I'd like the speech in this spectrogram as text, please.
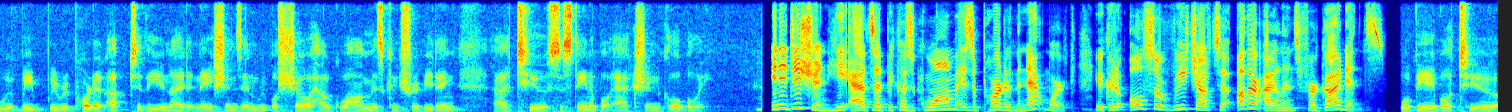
we, we, we, report it up to the United Nations and we will show how Guam is contributing uh, to sustainable action globally. In addition, he adds that because Guam is a part of the network, it could also reach out to other islands for guidance. We'll be able to,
